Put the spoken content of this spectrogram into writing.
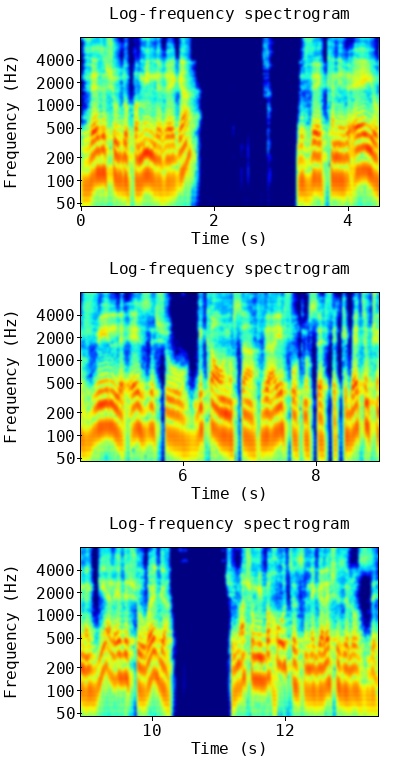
זה איזשהו דופמין לרגע, וזה כנראה יוביל לאיזשהו דיכאון נוסף ועייפות נוספת, כי בעצם כשנגיע לאיזשהו רגע של משהו מבחוץ, אז נגלה שזה לא זה.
